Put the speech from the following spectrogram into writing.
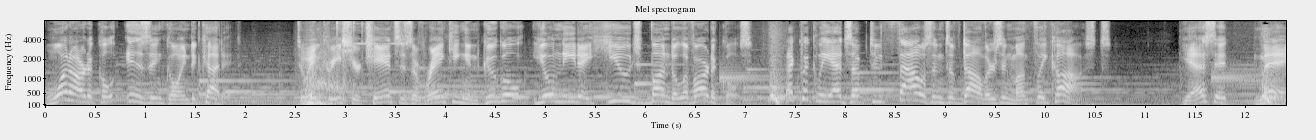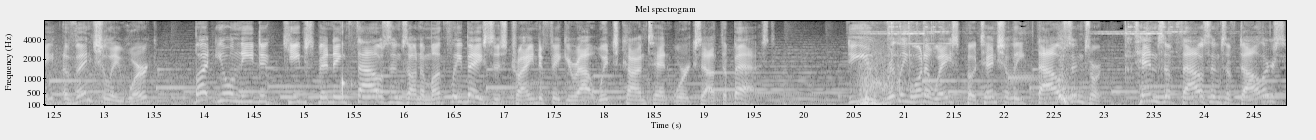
one article isn't going to cut it. To increase your chances of ranking in Google, you'll need a huge bundle of articles. That quickly adds up to thousands of dollars in monthly costs. Yes, it may eventually work, but you'll need to keep spending thousands on a monthly basis trying to figure out which content works out the best. Do you really want to waste potentially thousands or tens of thousands of dollars?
